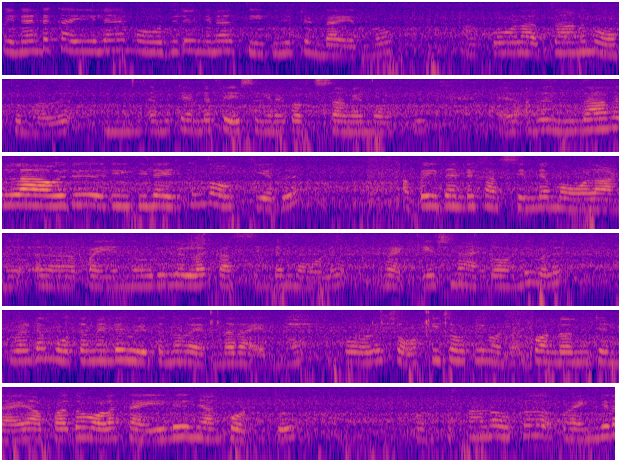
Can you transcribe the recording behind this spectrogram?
പിന്നെ എന്റെ കയ്യിലെ മോതിരം ഇങ്ങനെ തിരിഞ്ഞിട്ടുണ്ടായിരുന്നു. അപ്പോൾ അതാണ് നോക്കുന്നത്. എന്നിട്ട് എന്റെ ഫേസ് ഇങ്ങനെ കുറച്ച് സമയം നോക്കി. അതെന്താന്നുള്ള ആ ഒരു രീതിയിലായിരിക്കും നോക്കിയത്. അപ്പോൾ ഇതെന്റെ കസിന്റെ മോളാണ്. പയ്യന്നൂരിലുള്ള കസിന്റെ മോൾ. വെക്കേഷൻ ആയതുകൊണ്ട് ഇവൾ ഇവളുടെ മൂത്തമ്മേന്റെ വീട്ടിൽ നിന്ന് വരുന്നതായിരുന്നു. അപ്പോൾ ഓൾ ചോക്കി ചോക്കി കൊണ്ട് കൊണ്ടുവന്നിട്ടുണ്ടായി. അപ്പോൾ അത് ഓളെ കയ്യിൽ ഞാൻ കൊടുത്തു. കൊടുത്തപ്പോഴൊക്കെ ഭയങ്കര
